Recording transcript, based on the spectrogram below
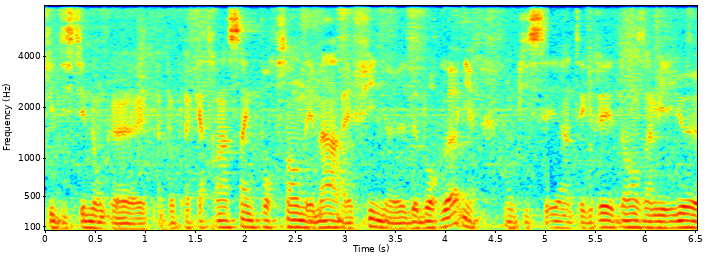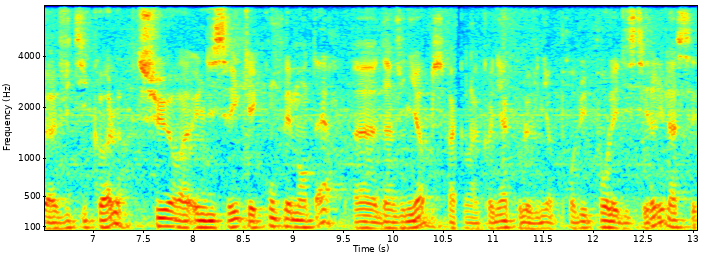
qui distille donc euh, à peu près 85% des mares et fines de Bourgogne. Donc il s'est intégré dans un milieu viticole sur une distillerie qui est complémentaire euh, d'un vignoble. C'est pas comme un cognac ou le vignoble produit pour les distilleries. Là, c'est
